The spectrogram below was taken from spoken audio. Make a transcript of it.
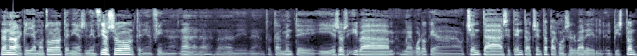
No, no, aquella moto no tenía silencioso, no tenía, en fin, nada, nada, nada, de- nada, totalmente. Y eso iba, me acuerdo que a 80, 70, 80 para conservar el, el pistón,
